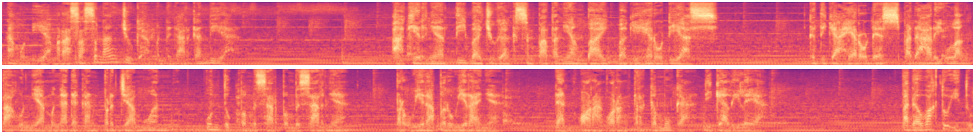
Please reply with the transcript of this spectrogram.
Namun ia merasa senang juga mendengarkan dia. Akhirnya tiba juga kesempatan yang baik bagi Herodias ketika Herodes pada hari ulang tahunnya mengadakan perjamuan untuk pembesar-pembesarnya, perwira-perwiranya, dan orang-orang terkemuka di Galilea. Pada waktu itu,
